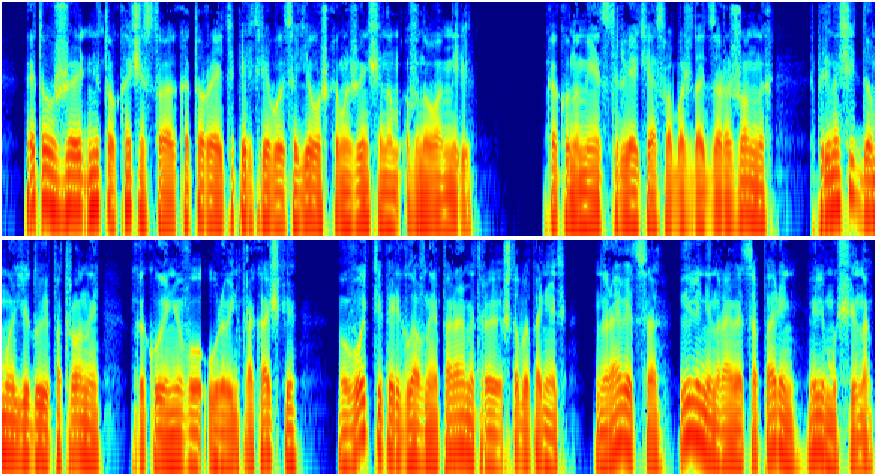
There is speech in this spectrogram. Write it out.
— это уже не то качество, которое теперь требуется девушкам и женщинам в новом мире. Как он умеет стрелять и освобождать зараженных, приносить домой еду и патроны, какой у него уровень прокачки — вот теперь главные параметры, чтобы понять, нравится или не нравится парень или мужчина.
